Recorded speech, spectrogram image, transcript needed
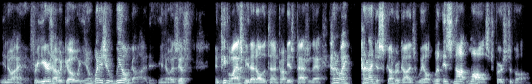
you know, I for years I would go, you know, what is your will, God? You know, as if, and people ask me that all the time. Probably as pastor, they, ask, how do I, how do I discover God's will? Well, it's not lost. First of all,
